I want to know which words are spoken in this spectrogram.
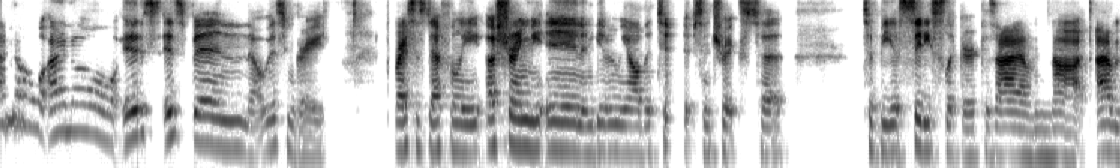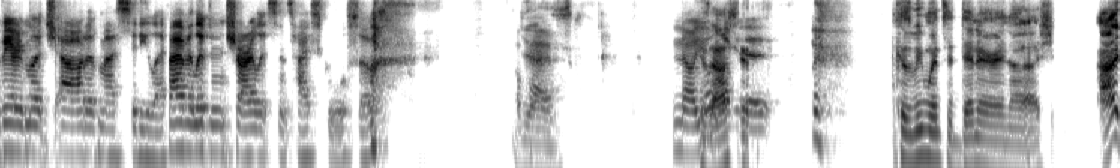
I know i know it's it's been no it's been great bryce is definitely ushering me in and giving me all the tips and tricks to to be a city slicker because I am not. I'm very much out of my city life. I haven't lived in Charlotte since high school, so Okay. Yes. no, you'll 'Cause I love feel- it. Because we went to dinner and uh sh- I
